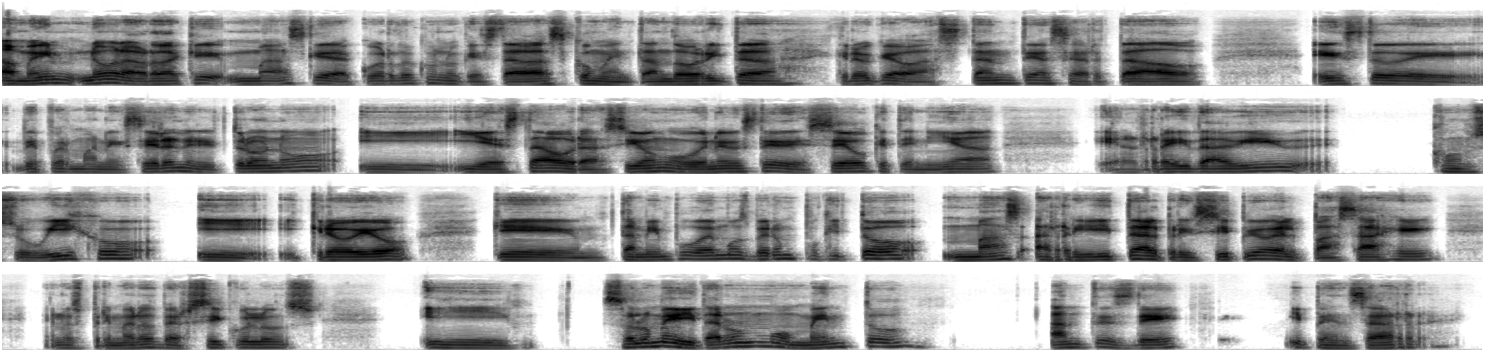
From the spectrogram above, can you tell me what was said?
Amén. No, la verdad que más que de acuerdo con lo que estabas comentando ahorita, creo que bastante acertado esto de, de permanecer en el trono y, y esta oración o bueno, este deseo que tenía el rey David con su hijo y, creo yo que también podemos ver un poquito más arribita al principio del pasaje, en los primeros versículos y solo meditar un momento antes de y pensar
